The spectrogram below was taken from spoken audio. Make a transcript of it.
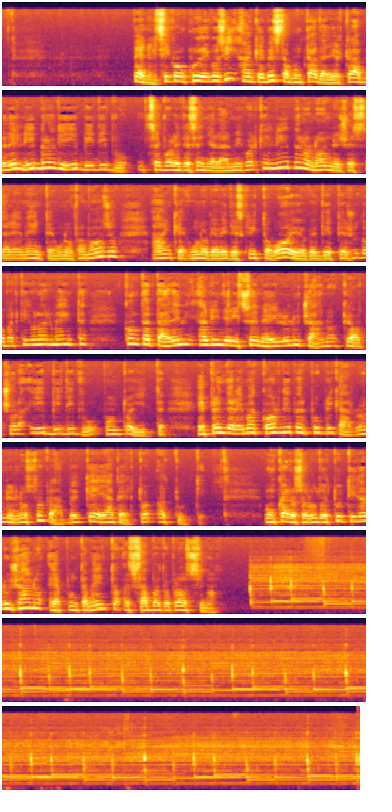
Bene, si conclude così anche questa puntata del Club del Libro di IBDV. Se volete segnalarmi qualche libro, non necessariamente uno famoso, anche uno che avete scritto voi o che vi è piaciuto particolarmente, contattatemi all'indirizzo email luciano-ibdv.it e prenderemo accordi per pubblicarlo nel nostro club che è aperto a tutti. Un caro saluto a tutti da Luciano e appuntamento a sabato prossimo.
